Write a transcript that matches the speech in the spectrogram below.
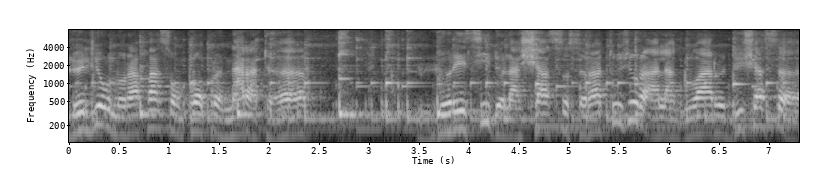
Le lion n'aura pas son propre narrateur. Le récit de la chasse sera toujours à la gloire du chasseur.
